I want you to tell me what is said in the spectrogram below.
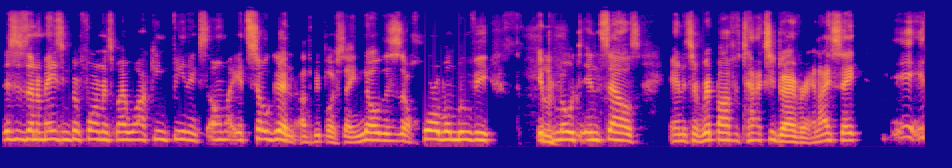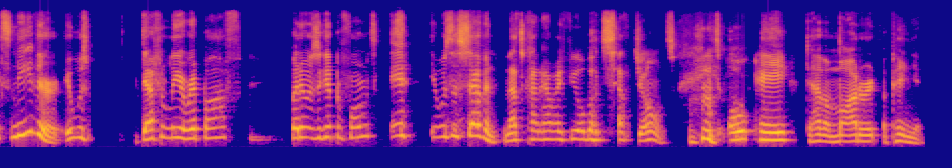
This is an amazing performance by Joaquin Phoenix. Oh my, it's so good. And other people are saying, no, this is a horrible movie. It hmm. promotes incels and it's a ripoff of Taxi Driver. And I say, it's neither. It was definitely a ripoff, but it was a good performance. Eh, it was a seven. And that's kind of how I feel about Seth Jones. it's okay to have a moderate opinion.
